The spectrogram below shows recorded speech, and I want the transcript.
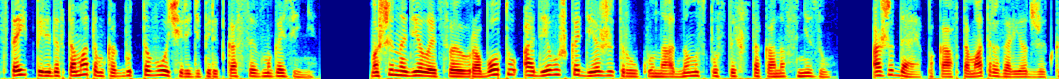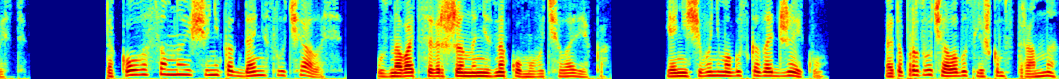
стоит перед автоматом, как будто в очереди перед кассой в магазине. Машина делает свою работу, а девушка держит руку на одном из пустых стаканов внизу, ожидая, пока автомат разольет жидкость. Такого со мной еще никогда не случалось. Узнавать совершенно незнакомого человека. Я ничего не могу сказать Джейку. Это прозвучало бы слишком странно.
